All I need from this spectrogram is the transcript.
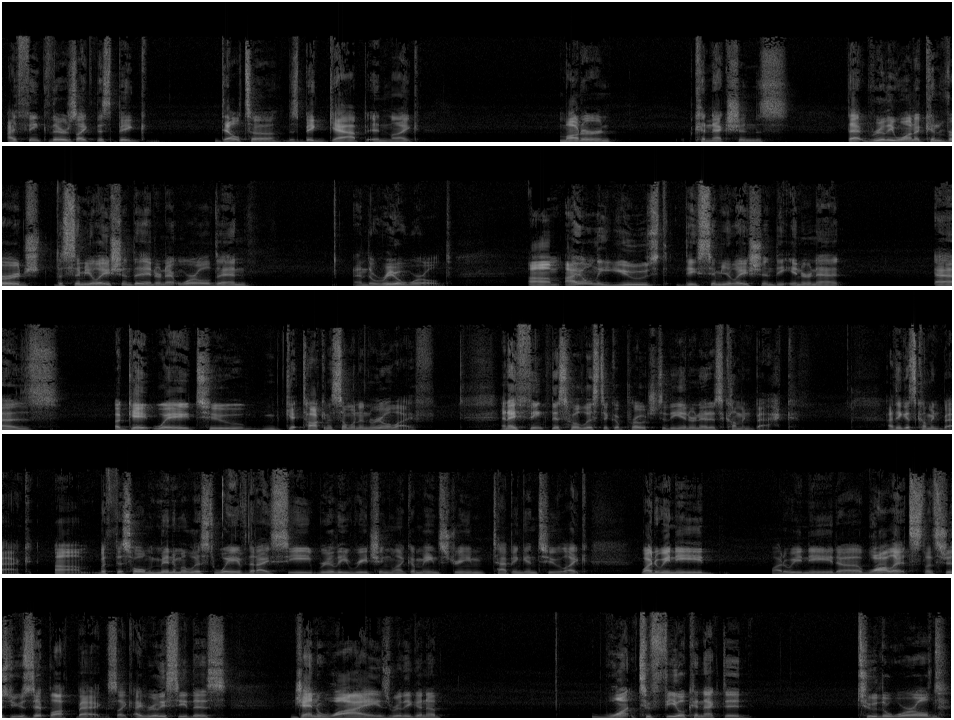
I think there's like this big delta, this big gap in like modern connections that really want to converge the simulation, the internet world, and and the real world. Um, I only used the simulation, the internet, as a gateway to get talking to someone in real life. And I think this holistic approach to the internet is coming back. I think it's coming back um, with this whole minimalist wave that I see really reaching like a mainstream, tapping into like, why do we need, why do we need uh, wallets? Let's just use Ziploc bags. Like I really see this. Gen Y is really gonna want to feel connected to the world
